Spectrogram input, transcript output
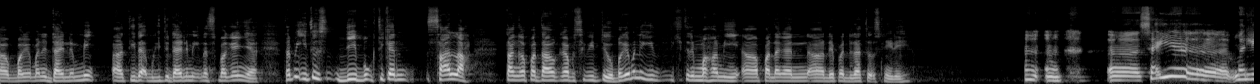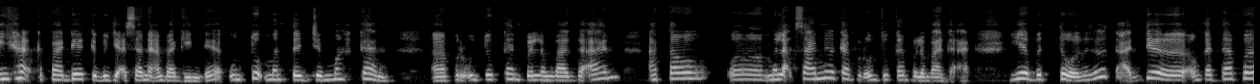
uh, bagaimana dinamik uh, tidak begitu dinamik dan sebagainya. Tapi itu dibuktikan salah tanggapan-tanggapan seperti itu. Bagaimana kita memahami uh, pandangan uh, daripada Datuk sendiri? Uh-uh. Uh, saya melihat kepada kebijaksanaan baginda untuk menterjemahkan uh, peruntukan perlembagaan atau uh, melaksanakan peruntukan perlembagaan. Ya betul, tak ada orang kata apa.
